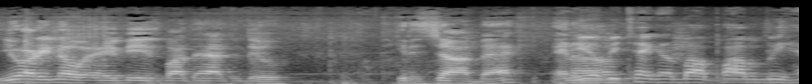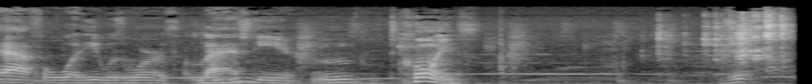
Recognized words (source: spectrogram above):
You already know what AB is about to have to do to get his job back, And and, he'll uh, be taking about probably half of what he was worth last year. mhm, coins. Just-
